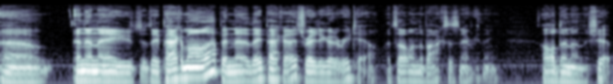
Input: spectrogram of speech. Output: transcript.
uh, and then they they pack them all up and uh, they pack it. It's ready to go to retail. It's all in the boxes and everything, all done on the ship.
